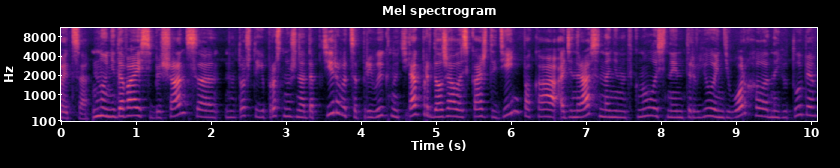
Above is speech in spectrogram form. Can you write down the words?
встроиться. Ну, не давая себе шанса на то, что ей просто нужно адаптироваться, привыкнуть. Так продолжалось каждый день, пока один раз она не наткнулась на интервью Энди Уорхола на Ютубе.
